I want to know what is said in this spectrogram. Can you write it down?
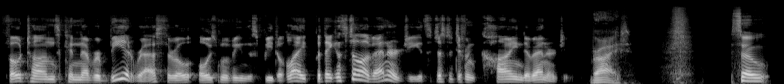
Photons can never be at rest. They're always moving at the speed of light, but they can still have energy. It's just a different kind of energy. Right. So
